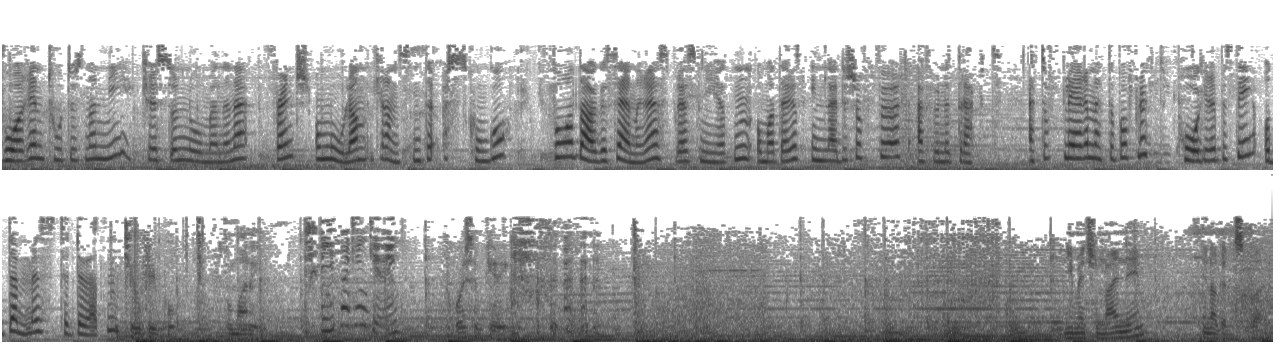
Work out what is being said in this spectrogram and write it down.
Våren 2009 krysser nordmennene French og Moland grensen til Øst-Kongo. Få dager senere spres nyheten om at deres innleide sjåfør er funnet drept. Etter flere netter på flukt pågripes de og dømmes til døden. Kill people for money. Are you fucking kidding? Of course I'm kidding. You mention my name, you're not gonna survive.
